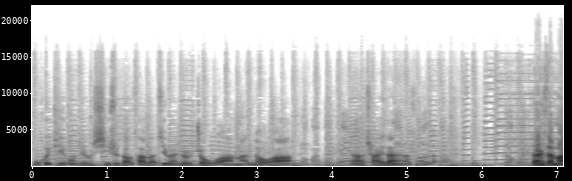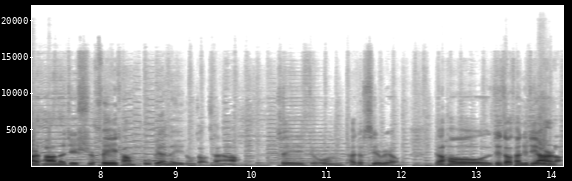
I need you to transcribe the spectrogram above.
不会提供这种西式早餐了，基本上都是粥啊、馒头啊、啊茶叶蛋啊什么的。但是在马耳他呢，这是非常普遍的一种早餐啊。这就它叫 cereal，然后这早餐就这样了。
